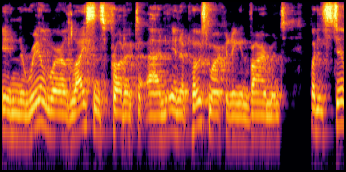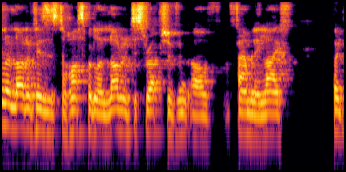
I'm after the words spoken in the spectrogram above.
in the real world licensed product and in a post marketing environment, but it's still a lot of visits to hospital, a lot of disruption of family life. But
